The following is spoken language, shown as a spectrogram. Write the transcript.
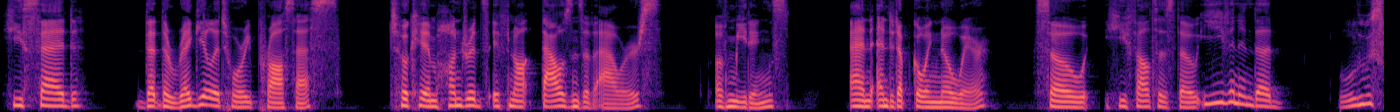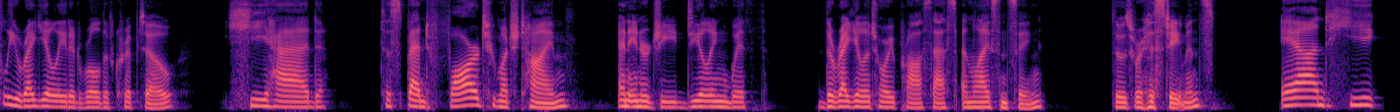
He said that the regulatory process took him hundreds, if not thousands of hours of meetings and ended up going nowhere. So he felt as though even in the loosely regulated world of crypto, he had to spend far too much time and energy dealing with the regulatory process and licensing. Those were his statements. And he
